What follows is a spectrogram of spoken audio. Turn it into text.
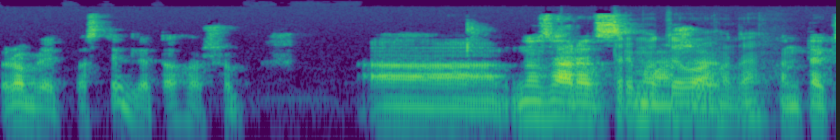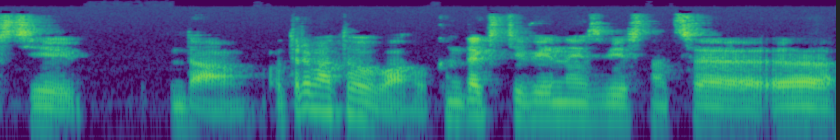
роблять пости для того, щоб е, ну зараз отримати може, увагу, да? в контексті. Да, отримати увагу. В контексті війни, звісно, це е,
